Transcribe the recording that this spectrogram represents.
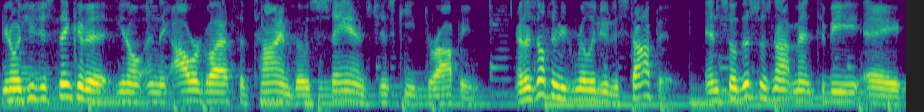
you know, as you just think of it, you know, in the hourglass of time, those sands just keep dropping. And there's nothing you can really do to stop it. And so this was not meant to be a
